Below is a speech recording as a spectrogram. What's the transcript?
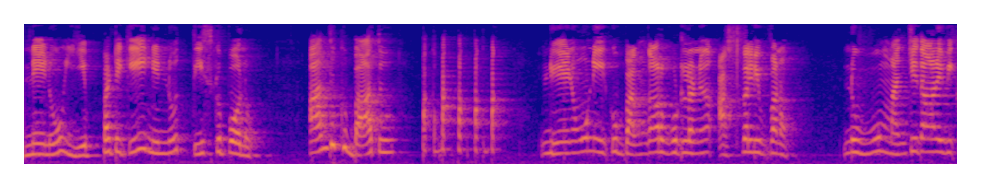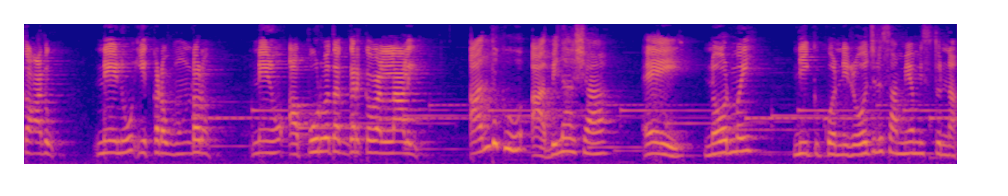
నేను ఇప్పటికీ నిన్ను తీసుకుపోను. అందుకు బాతు నేను నీకు బంగారు గుడ్లను అస్సలివ్వను నువ్వు మంచిదానివి కాదు. నేను ఇక్కడ ఉండను. నేను అపూర్వ దగ్గరకు వెళ్ళాలి. అందుకు అభిలాష ఏయ్ నోర్మయ్ నీకు కొన్ని రోజులు సమయం ఇస్తున్నా.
